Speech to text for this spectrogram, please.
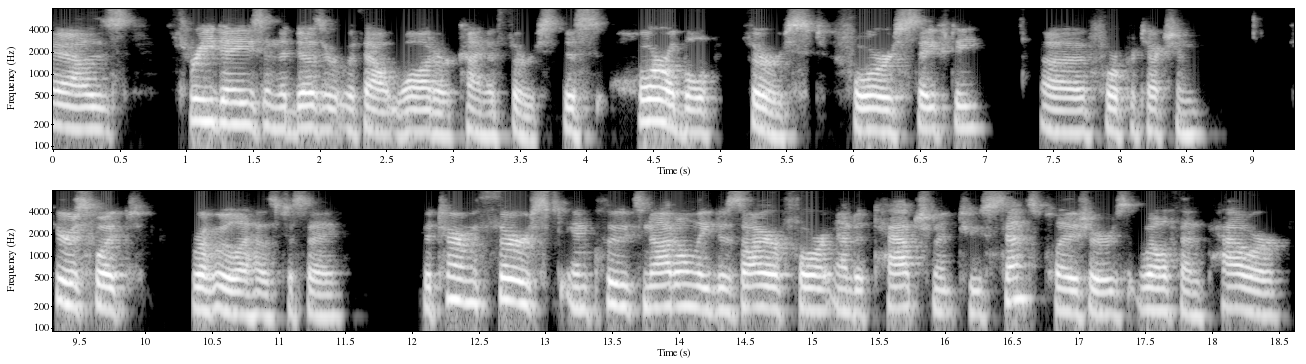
as three days in the desert without water kind of thirst, this horrible thirst for safety, uh, for protection. Here's what Rahula has to say. The term thirst includes not only desire for and attachment to sense pleasures, wealth, and power,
